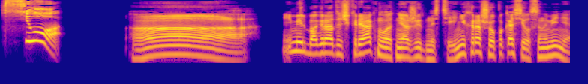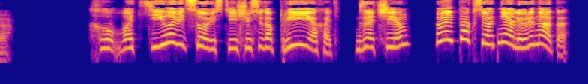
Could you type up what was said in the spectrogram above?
Все!» а, -а, -а Эмиль Багратович крякнул от неожиданности и нехорошо покосился на меня. Хватило ведь совести еще сюда приехать. Зачем? Вы и так все отняли у Рената.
